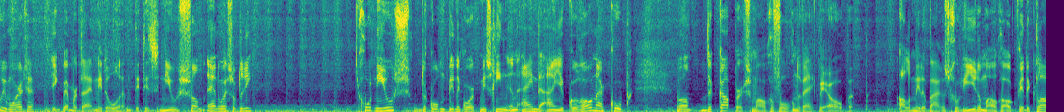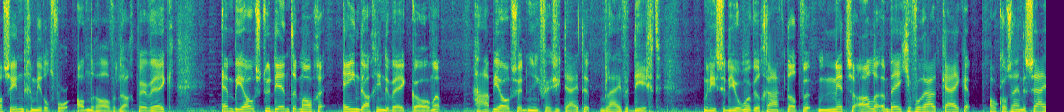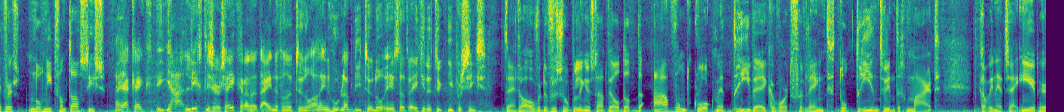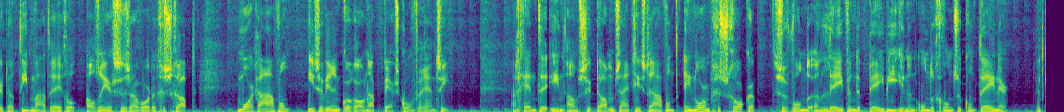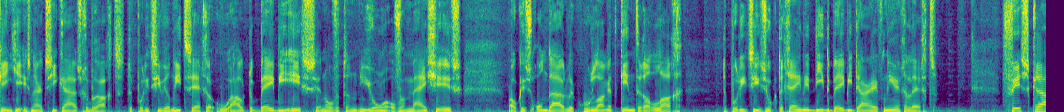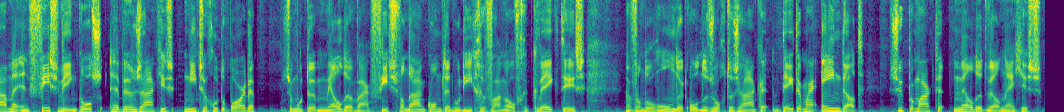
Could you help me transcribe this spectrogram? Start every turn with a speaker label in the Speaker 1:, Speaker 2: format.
Speaker 1: Goedemorgen, ik ben Martijn Middel en dit is het nieuws van NOS op 3. Goed nieuws, er komt binnenkort misschien een einde aan je coronakoep. Want de kappers mogen volgende week weer open. Alle middelbare scholieren mogen ook weer de klas in, gemiddeld voor anderhalve dag per week. MBO-studenten mogen één dag in de week komen. HBO's en universiteiten blijven dicht. Minister De Jonge wil graag dat we met z'n allen een beetje vooruitkijken. Ook al zijn de cijfers nog niet fantastisch.
Speaker 2: Nou ja, kijk, ja, licht is er zeker aan het einde van de tunnel. Alleen hoe lang die tunnel is, dat weet je natuurlijk niet precies.
Speaker 1: Tegenover de versoepelingen staat wel dat de avondklok met drie weken wordt verlengd tot 23 maart. Het kabinet zei eerder dat die maatregel als eerste zou worden geschrapt. Morgenavond is er weer een coronapersconferentie. Agenten in Amsterdam zijn gisteravond enorm geschrokken. Ze vonden een levende baby in een ondergrondse container. Het kindje is naar het ziekenhuis gebracht. De politie wil niet zeggen hoe oud de baby is en of het een jongen of een meisje is. Ook is onduidelijk hoe lang het kind er al lag. De politie zoekt degene die de baby daar heeft neergelegd. Viskramen en viswinkels hebben hun zaakjes niet zo goed op orde. Ze moeten melden waar vis vandaan komt en hoe die gevangen of gekweekt is. En van de 100 onderzochte zaken deed er maar één dat. Supermarkten melden het wel netjes.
